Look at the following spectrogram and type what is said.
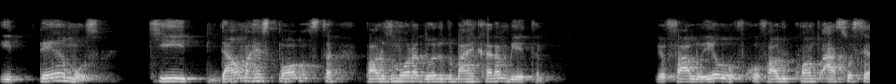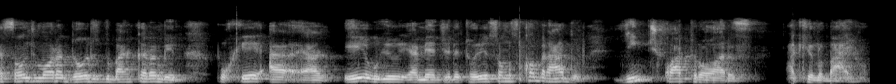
e temos que dar uma resposta para os moradores do bairro Carambita. Eu falo eu, eu falo enquanto associação de moradores do bairro Carambeiro, porque a, a, eu e a minha diretoria somos cobrados 24 horas aqui no bairro.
